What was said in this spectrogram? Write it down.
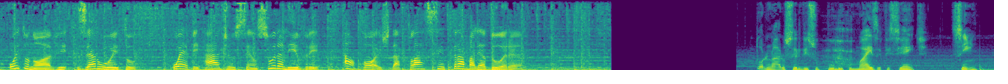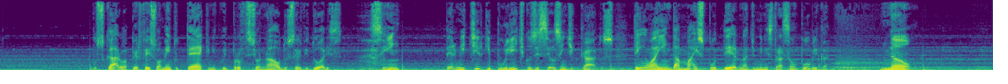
8908. Web Rádio Censura Livre. A voz da classe trabalhadora. Tornar o serviço público mais eficiente? Sim. Buscar o aperfeiçoamento técnico e profissional dos servidores? Sim. Permitir que políticos e seus indicados tenham ainda mais poder na administração pública? Não.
